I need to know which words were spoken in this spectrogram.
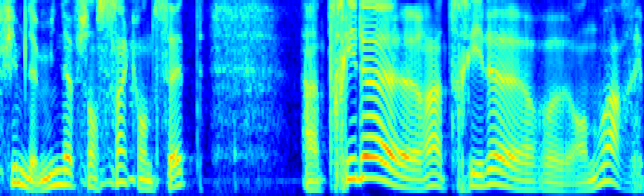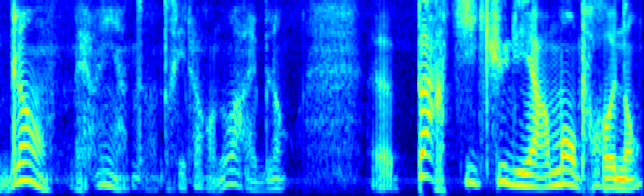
film de 1957, un thriller, un thriller euh, en noir et blanc. Mais oui, un, thriller en noir et blanc. euh, particulièrement prenant,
